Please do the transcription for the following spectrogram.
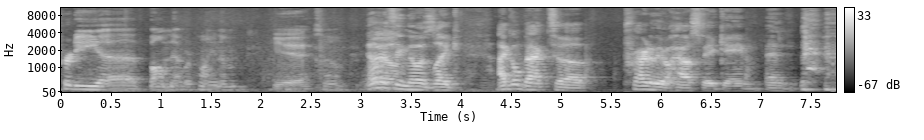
pretty uh, bummed that we're playing them. Yeah. So Another Well- thing though is like I go back to prior to the Ohio State game, and it's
